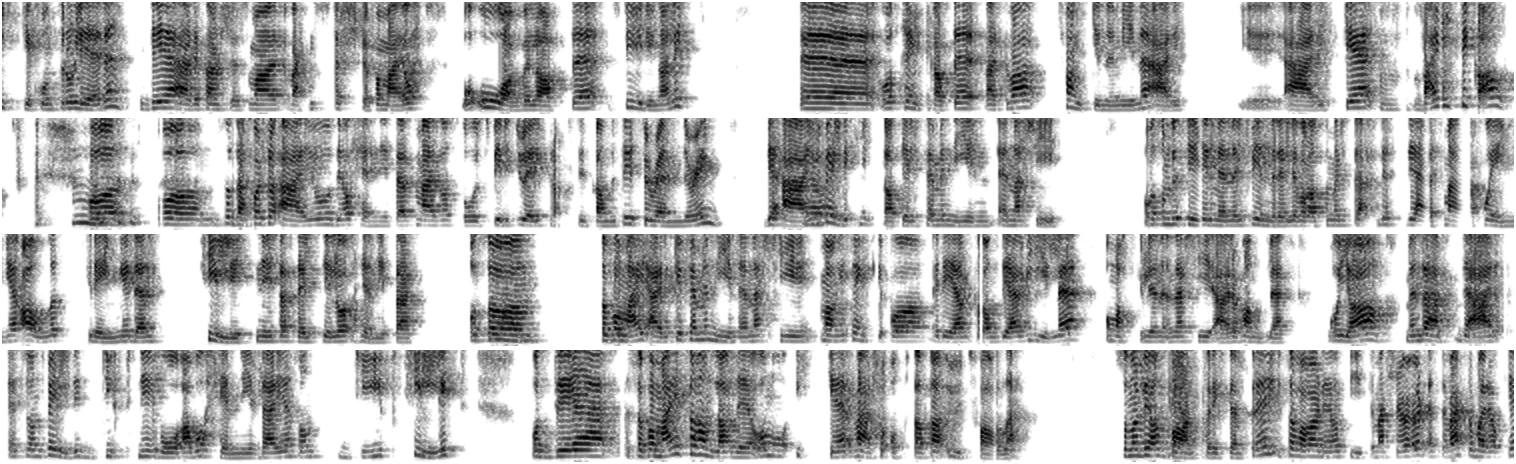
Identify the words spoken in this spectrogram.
ikke kontrollere, det er det kanskje som har vært den største for meg. Å, å overlate styringa litt. Eh, og tenke at det, vet du hva, tankene mine er ikke er ikke Veit ikke alt. Mm. Og, og, så Derfor så er jo det å hengi seg, som er en sånn stor spirituell praksis, kan du si, surrendering, det er jo Ja. veldig knytta til feminin energi. Og som du sier, menn eller kvinner eller hva som helst, det, det er det som er poenget. Alle trenger den tilliten i seg selv til å hengi seg. Og så, Mm. Så for meg er ikke feminin energi Mange tenker på rent sånn det er hvile, og maskulin energi er å handle. Og ja, men det er, det er et sånn veldig dypt nivå av å hengi deg i en sånn dyp tillit. Og det, så for meg så handla det om å ikke være så opptatt av utfallet. Så når det gjaldt barn f.eks., så var det å si til meg sjøl etter hvert og bare OK,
